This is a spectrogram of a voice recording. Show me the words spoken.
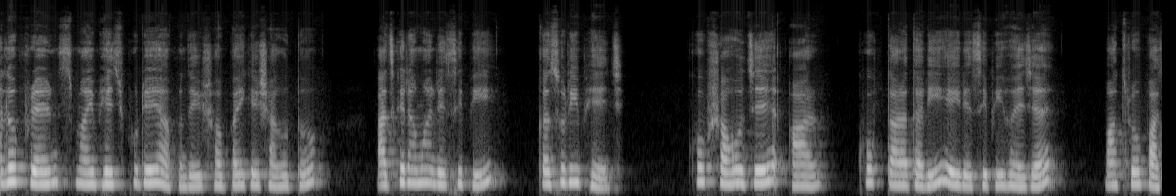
হ্যালো ফ্রেন্ডস মাই ভেজ ফুডে আপনাদের সবাইকে স্বাগত। আজকের আমার রেসিপি কাসুরি ভেজ। খুব সহজে আর খুব তাড়াতাড়ি এই রেসিপি হয়ে যায়, মাত্র পাঁচ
